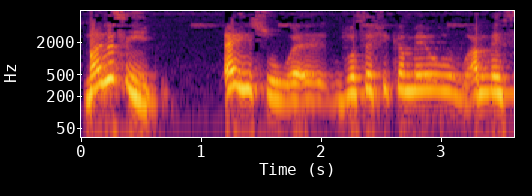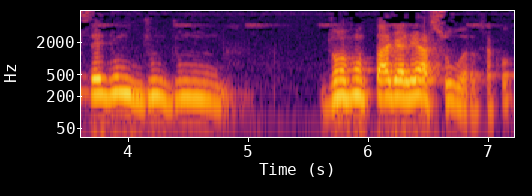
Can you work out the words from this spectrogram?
Mas assim, é isso. É, você fica meio à mercê de um, de um, de um, de uma vontade ali a sua, sacou?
